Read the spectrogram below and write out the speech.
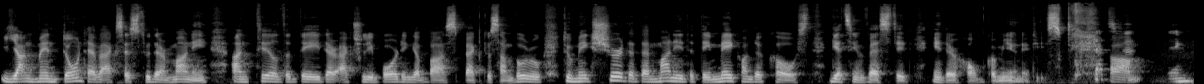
young men don't have access to their money until the day they're actually boarding a bus back to Samburu to make sure that the money that they make on the coast gets invested in their home communities. That's um, fascinating.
